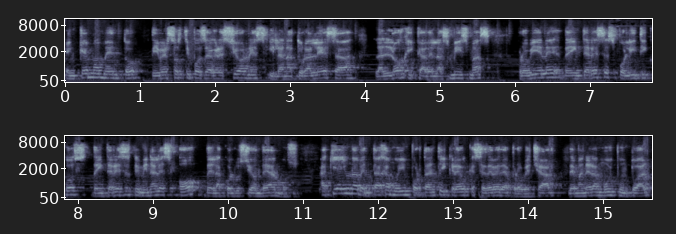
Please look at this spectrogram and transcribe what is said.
en qué momento diversos tipos de agresiones y la naturaleza, la lógica de las mismas, proviene de intereses políticos, de intereses criminales o de la colusión de ambos. Aquí hay una ventaja muy importante y creo que se debe de aprovechar de manera muy puntual,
